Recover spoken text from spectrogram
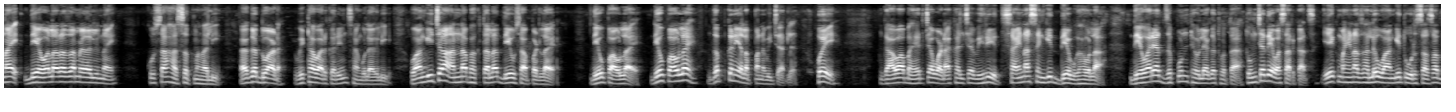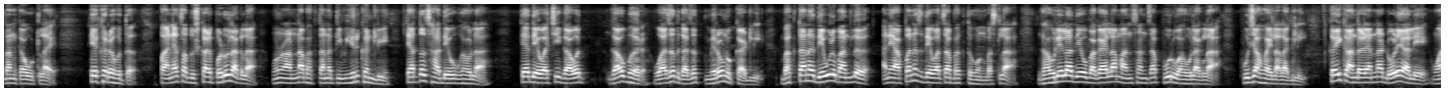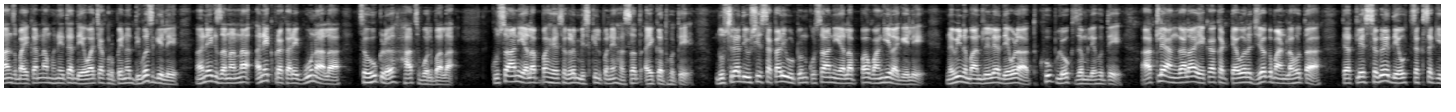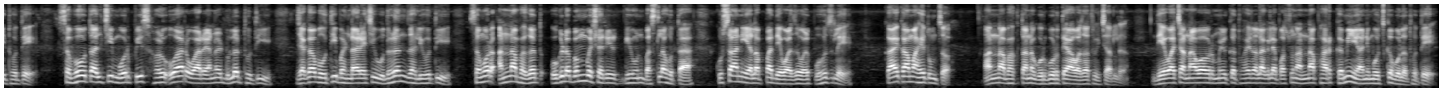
नाही देवाला रजा मिळाली नाही. कुसा हसत म्हणाली. अगं द्वाड विठावारकरीन सांगू लागली. वांगीच्या अण्णा भक्ताला देव सापडलाय. देव पावलाय. देव पावलाय? गपकन या लप्पानं विचारलं. होय. गावाबाहेरच्या वडाखालच्या विहिरीत सायना संगीत देव घावला. देवाऱ्यात जपून ठेवल्यागत होता. तुमच्या देवासारखाच. एक महिना झालं वांगीत उरसाचा दणका उठलाय. हे खरं होतं. पाण्याचा दुष्काळ पडू लागला म्हणून अण्णा भक्तानं ती विहीर खणली. त्यातच हा देव घावला. त्या देवाची गावत गावभर वाजत गाजत मिरवणूक काढली. भक्तानं देऊळ बांधलं आणि आपणच देवाचा भक्त होऊन बसला. घावलेला देव बघायला माणसांचा पूर वाहू लागला. पूजा व्हायला लागली. काही कांदळ्यांना डोळे आले. वांज बायकांना म्हणे त्या देवाच्या कृपेनं दिवस गेले. अनेक जणांना अनेक प्रकारे गुण आला. चहूकडं हाच बोलबाला. कुसा आणि यलाप्पा हे सगळं मिस्किलपणे हसत ऐकत होते. दुसऱ्या दिवशी सकाळी उठून कुसा आणि यलाप्पा वांगीला गेले. नवीन बांधलेल्या देवळात खूप लोक जमले होते. आतल्या अंगाला एका कट्ट्यावर जग मांडला होता. त्यातले सगळे देव चकचकीत होते. सभोवतालची मोरपीस हळुवार वाऱ्यानं डुलत होती. जगाभोवती भंडाऱ्याची उधळण झाली होती. समोर अण्णा भगत उघडबंब शरीर घेऊन बसला होता. कुसा आणि यलाप्पा देवाजवळ पोहोचले. काय काम आहे तुमचं? अण्णा भक्तानं गुरगुरत्या आवाजात विचारलं. देवाच्या नावावर मिळकत व्हायला लागल्यापासून अण्णा फार कमी आणि मोजकं बोलत होते.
